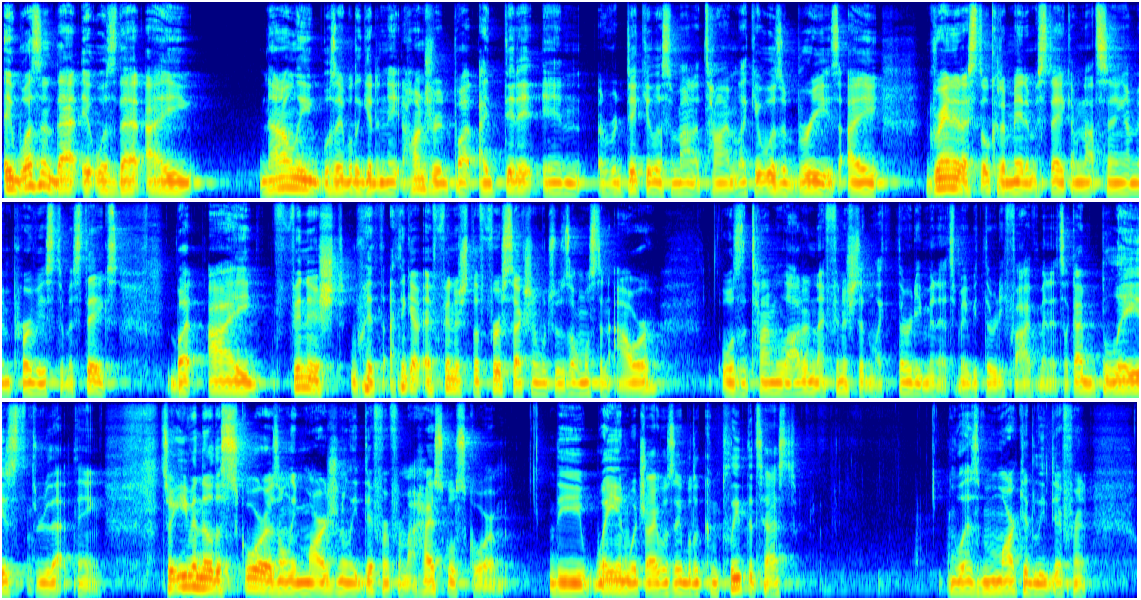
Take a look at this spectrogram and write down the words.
it wasn't that. It was that I not only was able to get an 800, but I did it in a ridiculous amount of time. Like it was a breeze. I, granted, I still could have made a mistake. I'm not saying I'm impervious to mistakes, but I finished with, I think I, I finished the first section, which was almost an hour, was the time allotted, and I finished it in like 30 minutes, maybe 35 minutes. Like I blazed through that thing. So even though the score is only marginally different from my high school score, the way in which I was able to complete the test was markedly different.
